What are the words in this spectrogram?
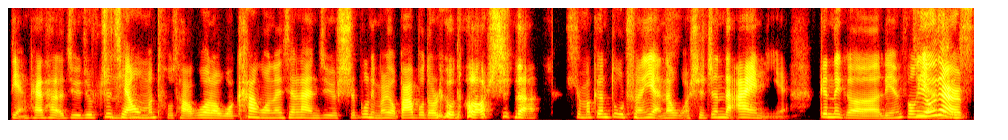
点开他的剧，就之前嗯我们吐槽过了，我看过那些烂剧，十部里面有八部都是刘涛老师的，什么跟杜淳演的《我是真的爱你》，跟那个林峰有点儿《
